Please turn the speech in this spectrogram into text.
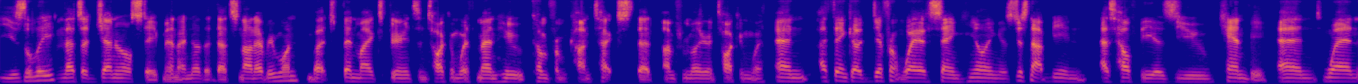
easily. And that's a general statement. I know that that's not everyone, but it's been my experience in talking with men who come come from contexts that I'm familiar in talking with. And I think a different way of saying healing is just not being as healthy as you can be. And when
